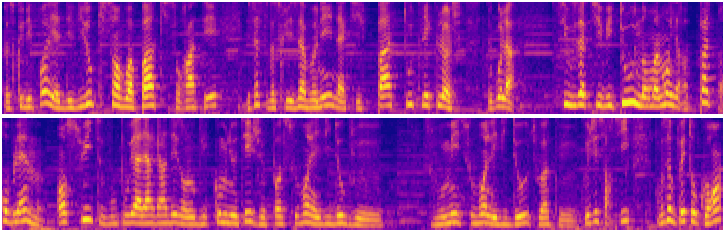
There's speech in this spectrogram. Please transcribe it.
parce que des fois, il y a des vidéos qui s'envoient pas, qui sont ratées et ça, c'est parce que les abonnés n'activent pas toutes les cloches. Donc voilà. Si vous activez tout, normalement il n'y aura pas de problème. Ensuite, vous pouvez aller regarder dans l'onglet communauté. Je poste souvent les vidéos que je, je vous mets souvent les vidéos, tu vois, que, j'ai sorties. Comme ça, vous pouvez être au courant.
